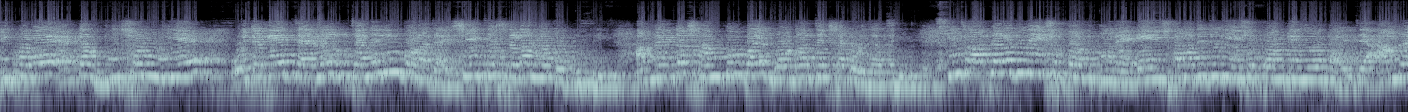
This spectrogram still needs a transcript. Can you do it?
কীভাবে একটা ভীষণ নিয়ে ওইটাকে চ্যানেল চ্যানেলিং করা যায়, সেই চেষ্টাটা আমরা করতেছি। আমরা একটা শান্ত উপায়ে গড়বার চেষ্টা করে যাচ্ছি। কিন্তু আপনারা যদি এইসব মানে এই সমাজে যদি এইসব কন্টিনিউ হয়, যে আমরা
